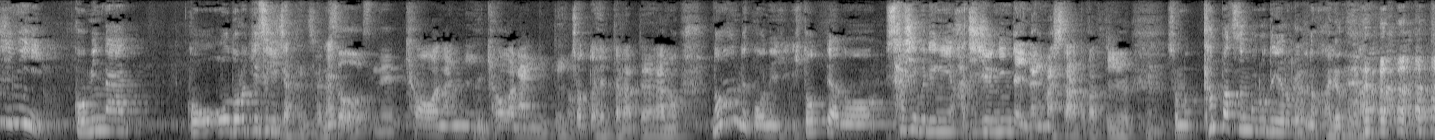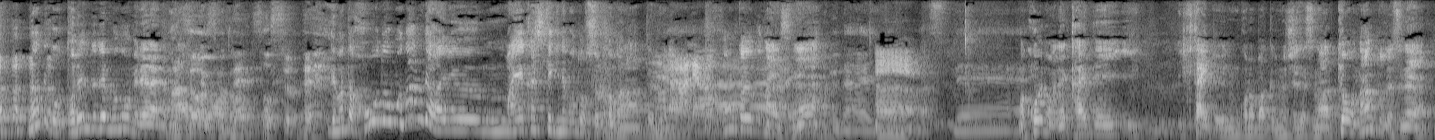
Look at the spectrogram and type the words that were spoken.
字にこうみんなこう驚きすぎちゃってるんですよね。そうですね。今日は何人今日は何人ってちょっと減ったなって。あのなんでこうね人ってあの久しぶりに80人台になりましたとかっていう、その単発もので喜ぶのがよくわからない。なんでこうトレンドで物を見れないのかなって思うと。そうっすよね。でまた報道もなんでああいうまやかし的なことをするのかなっていうのはねあれは本当よくないですね。良くないと思いますね、まあ、こういうのをね変えていいきたいというのもこの番組の趣旨ですが今日なんとですね、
